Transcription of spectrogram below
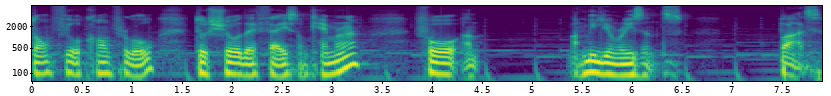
don't feel comfortable to show their face on camera for a million reasons. But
